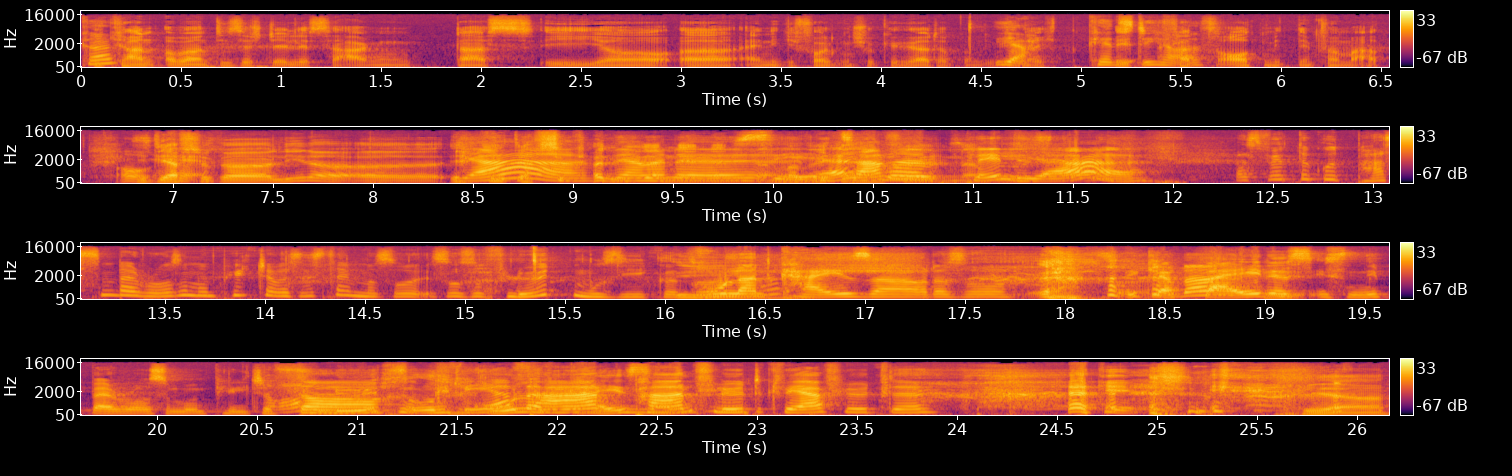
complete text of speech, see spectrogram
Gell? Ich kann aber an dieser Stelle sagen, dass ich ja äh, einige Folgen schon gehört habe und ich Ja, bin recht kennst eh, dich aus. vertraut mit dem Format. Ich Okay. darf sogar Lieder, äh, Ja, ich darf sogar wir haben eine wenn man sehr bizarre will, ne? Playlist. Ja. Was wird da gut passen bei Rosamund Pilcher? Was ist da immer so? So, so Flötenmusik und so. Roland Kaiser oder so. Ich glaube, beides ist nicht bei Rosamund Pilcher. Doch, Flöten und Quer- Roland Pan, Kaiser. Panflöte, Querflöte. Okay. Ja,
